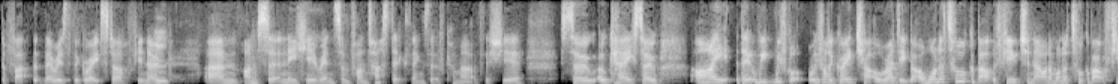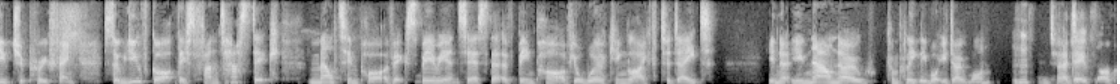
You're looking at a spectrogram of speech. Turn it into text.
the fact that there is the great stuff you know mm um, I'm certainly hearing some fantastic things that have come out of this year. So, okay, so I they, we we've got we've had a great chat already, but I want to talk about the future now, and I want to talk about future proofing. So you've got this fantastic melting pot of experiences that have been part of your working life to date. You know, you now know completely what you don't want mm-hmm. in terms of job,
